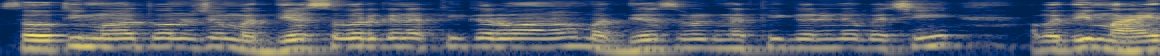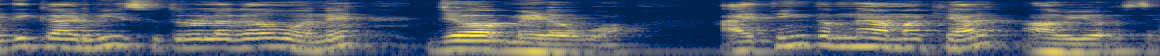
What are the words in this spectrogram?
સૌથી મહત્વનું છે મધ્યસ્થ વર્ગ નક્કી કરવાનો. મધ્યસ્થ વર્ગ નક્કી કરીને પછી આ બધી માહિતી કાઢવી, સૂત્રો લગાવવું અને જવાબ મેળવવો. આઈ થિંક તમને આમાં ખ્યાલ આવ્યો હશે.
